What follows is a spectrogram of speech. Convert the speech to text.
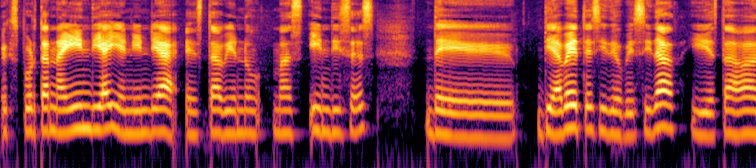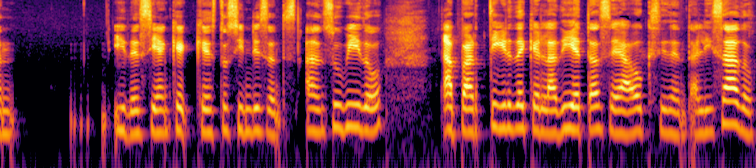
exportan a India y en India está habiendo más índices de diabetes y de obesidad y estaban y decían que, estos índices han subido a partir de que la dieta se ha occidentalizado.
